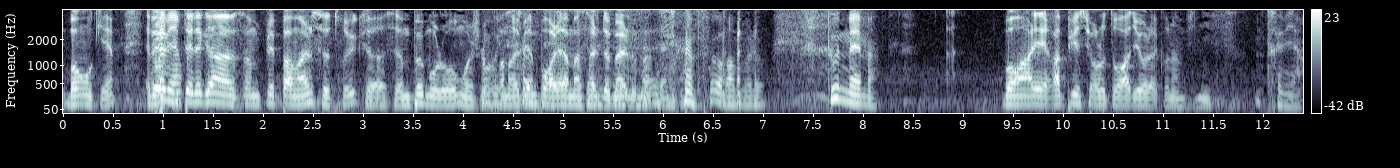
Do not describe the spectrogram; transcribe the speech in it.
Bon, ok. Eh Très ben, bien. écoutez les gars, ça me plaît pas mal ce truc. euh, C'est un peu mollo. Moi, je le Oui, prendrais bien pour aller à ma salle de mail le c'est- matin. C'est un peu ramolo. Tout de même. Bon, allez, rappuyez sur l'autoradio là qu'on en finisse. Très bien.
